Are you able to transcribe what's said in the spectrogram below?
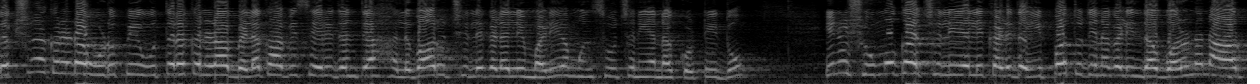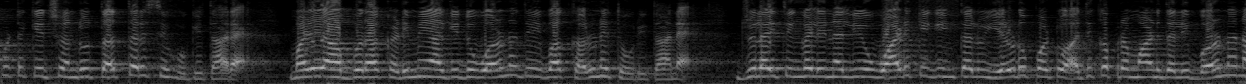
ದಕ್ಷಿಣ ಕನ್ನಡ, ಉಡುಪಿ, ಉತ್ತರ ಕನ್ನಡ, ಬೆಳಗಾವಿ ಸೇರಿದಂತೆ ಹಲವಾರು ಜಿಲ್ಲೆಗಳಲ್ಲಿ ಮಳೆಯ ಮುನ್ಸೂಚನೆಯನ್ನ ಕೊಟ್ಟಿದ್ದು, ಇನ್ನು ಶಿವಮೊಗ್ಗ ಜಿಲ್ಲೆಯಲ್ಲಿ ಕಳೆದ ಇಪ್ಪತ್ತು ದಿನಗಳಿಂದ ವರುಣನ ಆರ್ಭಟಕ್ಕೆ ಜನರು ತತ್ತರಿಸಿ ಹೋಗಿದ್ದಾರೆ. ಮಳೆಯ ಅಬ್ಬರ ಕಡಿಮೆಯಾಗಿದ್ದು ವರುಣದೇವ ಕರುಣೆ ತೋರಿದ್ದಾನೆ. ಜುಲೈ ತಿಂಗಳಿನಲ್ಲಿಯೂ ವಾಡಿಕೆಗಿಂತಲೂ ಎರಡು ಪಟ್ಟು ಅಧಿಕ ಪ್ರಮಾಣದಲ್ಲಿ ವರ್ಣನ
